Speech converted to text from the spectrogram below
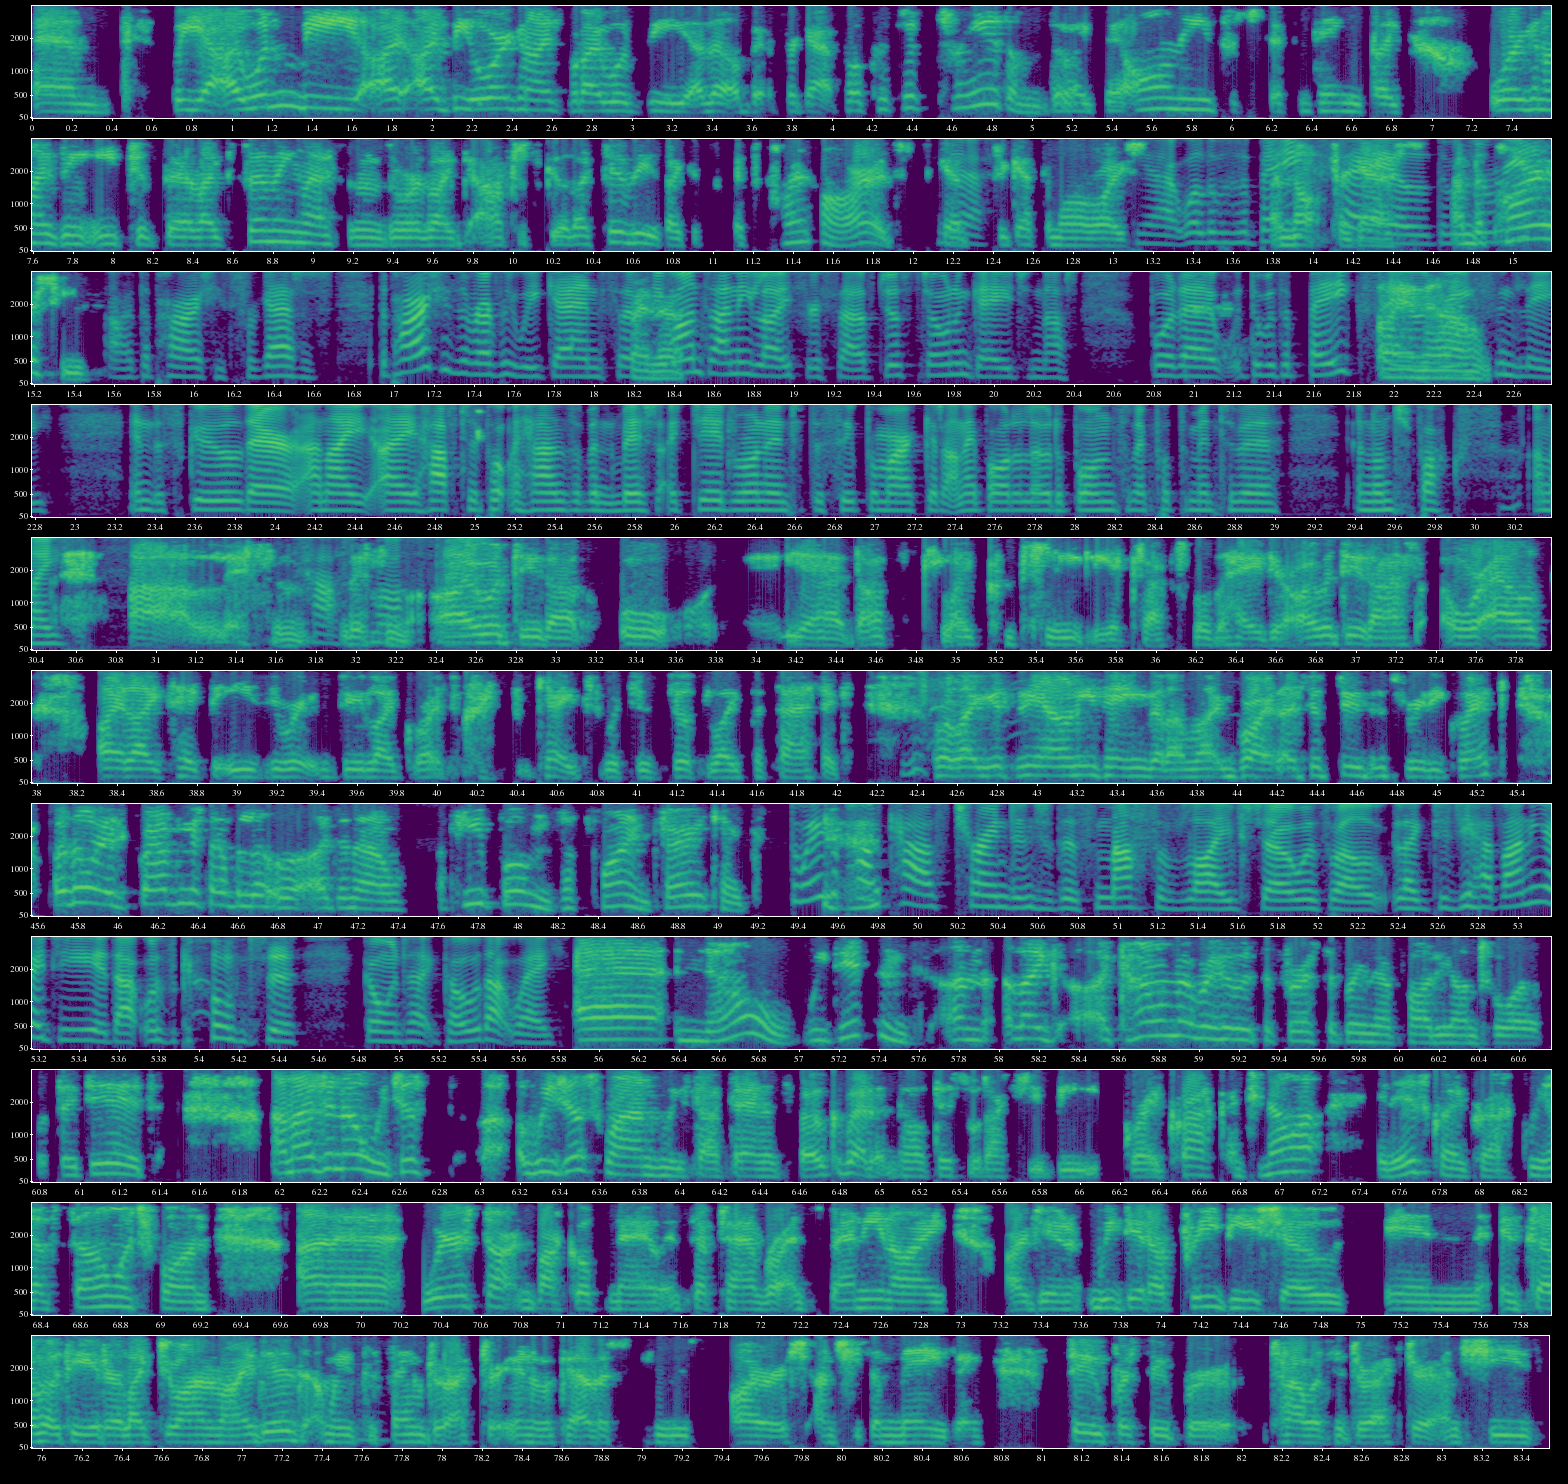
Um, but yeah, I wouldn't be. I, I'd be organised, but I would be a little bit forgetful because there's three of them. They're like they all need such different things, like organising each of their like swimming lessons or like after school activities. Like it's, it's kind of hard to get Yeah. to get them all right Yeah, well, there was a and not forget. sale. And the parties. Oh, the parties, forget it. The parties are every weekend, so I if you want any life yourself, just don't engage in that. But uh, there was a bake sale recently in the school there, and I, I have to put my hands up and admit I did run into the supermarket and I bought a load of buns and I put them into a, a lunchbox and I Ah, listen, listen. I would do that. Oh, yeah, that's like completely acceptable behaviour. I would do that, or else I like take the easy route and do like Rice Krispie cakes, which is just like pathetic. but like it's the only thing that I'm like, right, I just do this really quick. Otherwise, grab yourself a little, I don't know, a few buns. That's fine. Fairy cakes. the way the podcast turned into this massive live show as well. Like, did you have any idea that was going to going to go that way? Uh, no, we didn't. And like, I can't remember who was the first to bring their potty on tour, but they did. And I don't know, we just we just randomly sat down and spoke about it and thought this would actually be great crack. And you know what? It is great crack. We have so much fun, and uh, we're starting back up now in September. And Spenny and I are doing. We did our preview shows in in Soho Theatre, like Joanne and I did, and we have the same director, Una McKevitt, who's Irish, and she's amazing, super super talented director, and she's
